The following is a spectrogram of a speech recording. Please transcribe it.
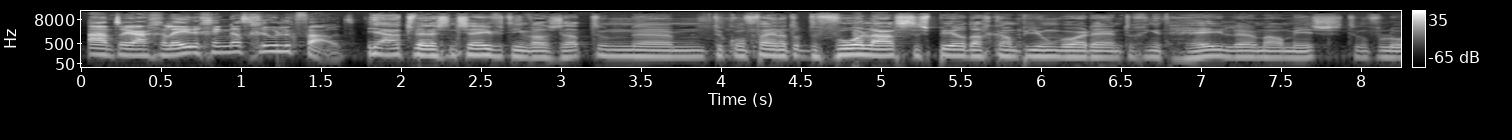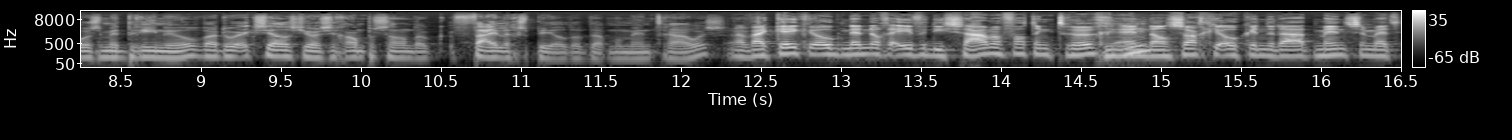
aantal jaar geleden ging dat gruwelijk fout. Ja, 2017 was dat. Toen, um, toen kon Feyenoord op de voorlaatste speeldag kampioen worden en toen ging het helemaal mis. Toen verloren ze met 3-0, waardoor Excelsior zich ampersand ook veilig speelde op dat moment trouwens. Nou, wij keken ook net nog even die samenvatting terug. Mm -hmm. En dan zag je ook inderdaad mensen met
